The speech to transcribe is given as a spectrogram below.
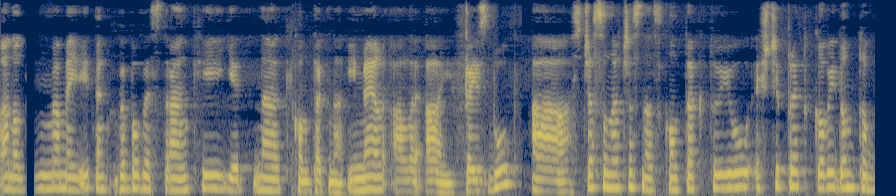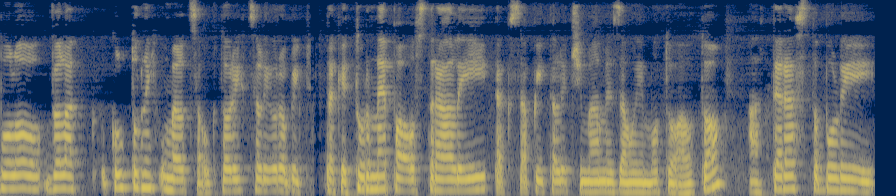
Áno, máme jednak webové stránky, jednak kontakt na e-mail, ale aj Facebook a z času na čas nás kontaktujú. Ešte pred covidom to bolo veľa kultúrnych umelcov, ktorí chceli urobiť také turné po Austrálii, tak sa pýtali, či máme záujem o to auto. A teraz to boli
